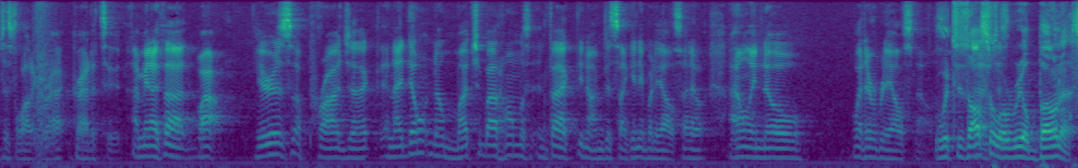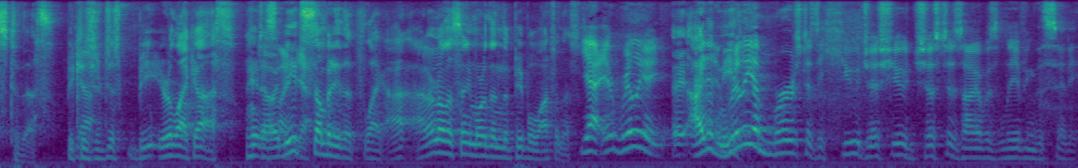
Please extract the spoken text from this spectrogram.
just a lot of gra- gratitude. I mean, I thought, wow, here's a project, and I don't know much about homeless. In fact, you know, I'm just like anybody else. I don't. I only know what everybody else knows. Which is also just, a real bonus to this because yeah. you're just be, you're like us. You know, it like, needs yeah. somebody that's like I, I, don't know this any more than the people watching this. Yeah, it really I didn't it really emerged as a huge issue just as I was leaving the city,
